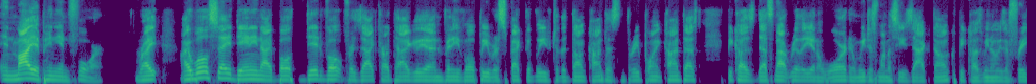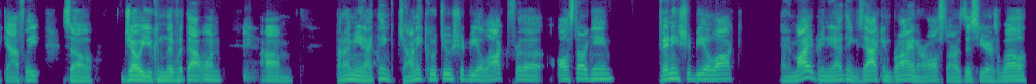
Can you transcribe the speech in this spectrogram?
in my opinion, four right? I will say Danny and I both did vote for Zach Tartaglia and Vinny Volpe respectively to the dunk contest and three point contest because that's not really an award and we just want to see Zach dunk because we know he's a freak athlete. So Joey, you can live with that one. Um, but I mean, I think Johnny Coutu should be a lock for the All Star game. Vinny should be a lock. And in my opinion, I think Zach and Brian are all stars this year as well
